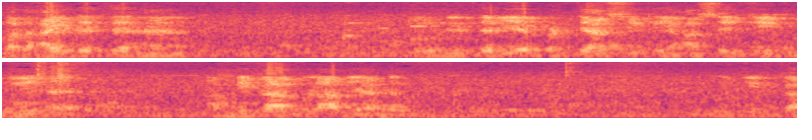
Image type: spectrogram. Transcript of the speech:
बधाई देते हैं। जो निर्दलीय प्रत्याशी की यहाँ से जीत हुई है अंबिका गुलाब यादव उनको जीत का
